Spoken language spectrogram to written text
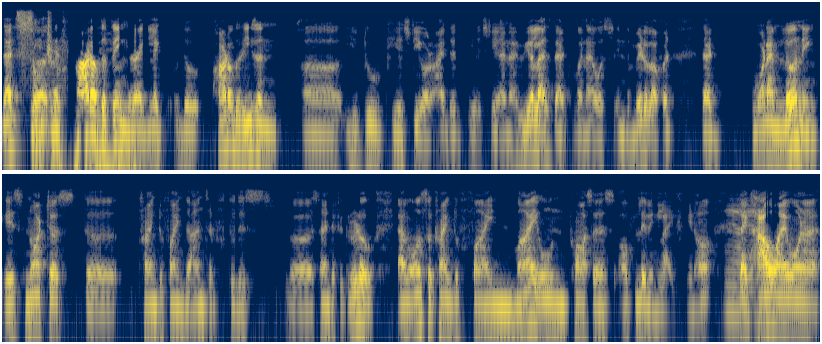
that's So uh, true. that's part of the thing, right? Like the part of the reason uh, you do PhD or I did PhD, and I realized that when I was in the middle of it, that what I'm learning is not just uh, trying to find the answer to this uh, scientific riddle. I'm also trying to find my own process of living life. You know, Yeah, like yeah. how I wanna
